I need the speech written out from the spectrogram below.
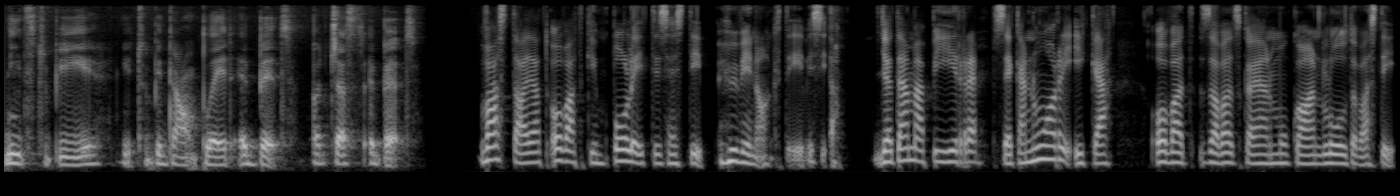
needs to be need to be downplayed a bit, but just a bit. Vastaajat ovatkin poliittisesti hyvin aktiivisia. Ja tämä piirre sekä nuori ikä ovat Zavatskajan mukaan luultavasti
